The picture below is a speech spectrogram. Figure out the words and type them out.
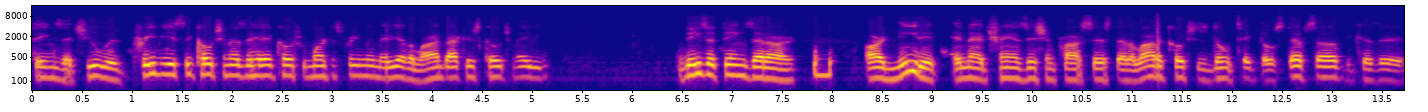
things that you were previously coaching as a head coach with Marcus Freeman. Maybe you have a linebackers coach, maybe. These are things that are are needed in that transition process that a lot of coaches don't take those steps of because they're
